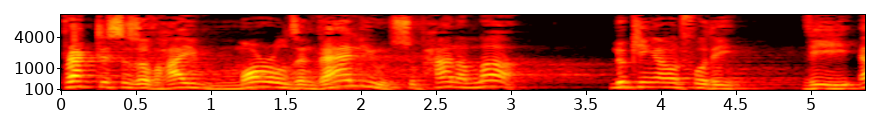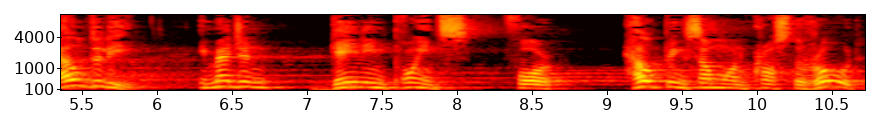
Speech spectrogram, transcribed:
practices of high morals and values, subhanallah. Looking out for the, the elderly. Imagine gaining points for helping someone cross the road,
